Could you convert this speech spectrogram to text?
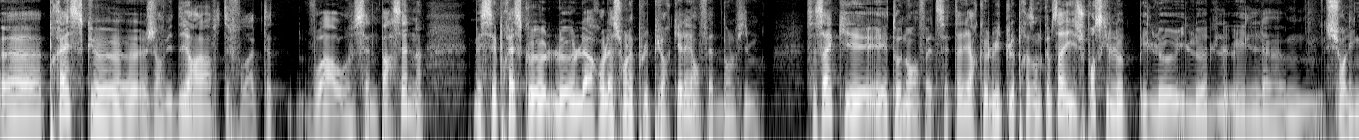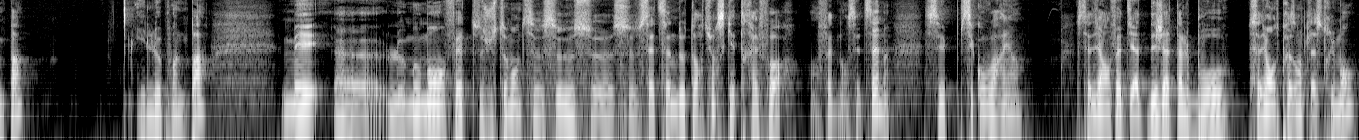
euh, presque, euh, j'ai envie de dire, il faudrait peut-être voir scène par scène, mais c'est presque la relation la plus pure qu'elle est en fait dans le film. C'est ça qui est, étonnant en fait, c'est-à-dire que lui te le présente comme ça. Je pense qu'il le, il le, il le- euh, surligne pas, il le pointe pas, mais euh, le moment en fait justement de ce- ce- ce- ce- cette scène de torture, ce qui est très fort en fait dans cette scène, c'est qu'on voit rien. C'est-à-dire en fait, il y a déjà t'as le bourreau, c'est-à-dire on te présente l'instrument,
